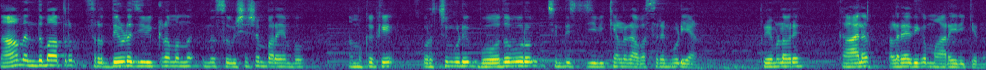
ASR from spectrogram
നാം എന്തുമാത്രം ശ്രദ്ധയോടെ ജീവിക്കണമെന്ന് ഇന്ന് സുവിശേഷം പറയുമ്പോൾ നമുക്കൊക്കെ കുറച്ചും കൂടി ബോധപൂർവം ചിന്തിച്ച് ജീവിക്കാനുള്ളൊരു അവസരം കൂടിയാണ്. പ്രിയമുള്ളവരെ കാലം വളരെയധികം മാറിയിരിക്കുന്നു.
